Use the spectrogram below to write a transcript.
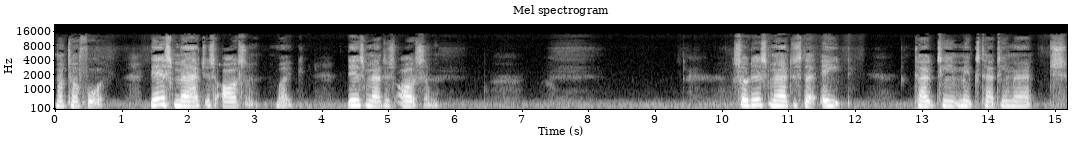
Montell Ford. This match is awesome. Like, this match is awesome. So this match is the eight tag team mixed tag team match.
